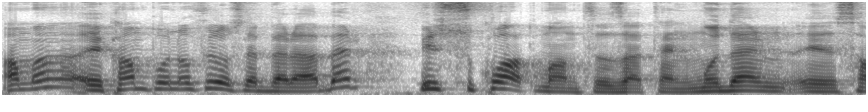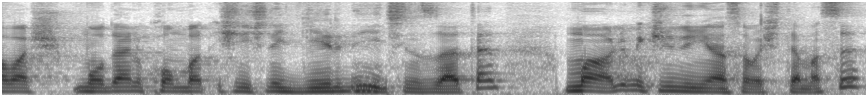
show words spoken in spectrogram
Ama e, Campo Nofilos'la beraber bir squad mantığı zaten modern e, savaş, modern combat işin içine girdiği için zaten malum 2. Dünya Savaşı teması.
